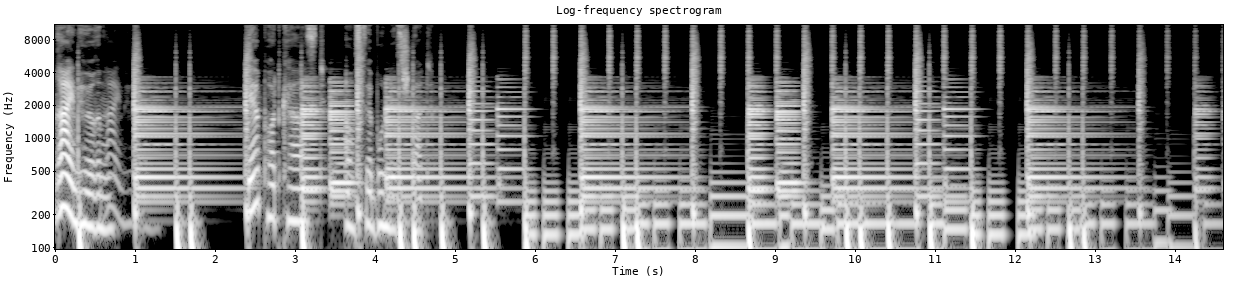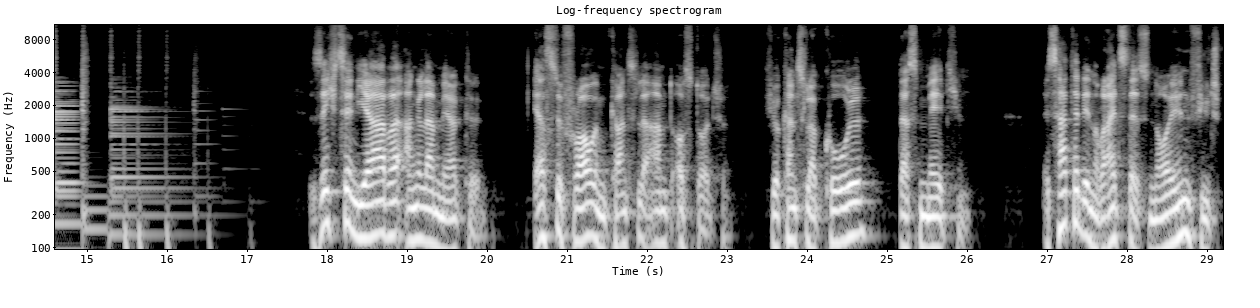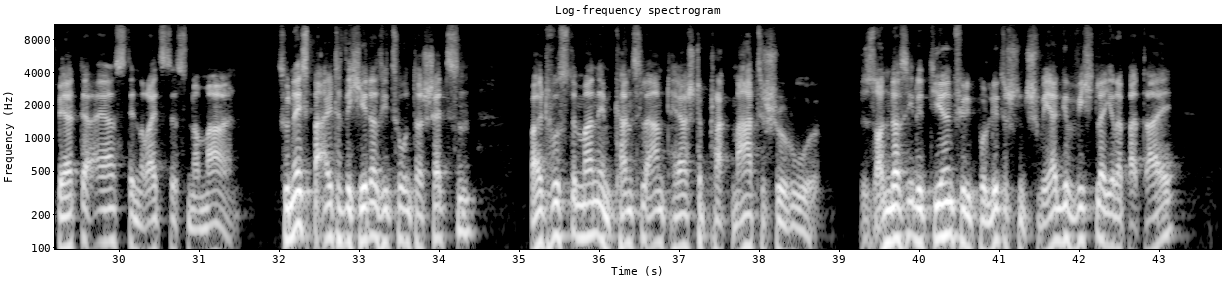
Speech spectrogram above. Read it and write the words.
Reinhören. Der Podcast aus der Bundesstadt. Sechzehn Jahre Angela Merkel, erste Frau im Kanzleramt Ostdeutsche. Für Kanzler Kohl das Mädchen. Es hatte den Reiz des Neuen, viel später erst den Reiz des Normalen. Zunächst beeilte sich jeder, sie zu unterschätzen. Bald wusste man, im Kanzleramt herrschte pragmatische Ruhe. Besonders irritierend für die politischen Schwergewichtler ihrer Partei.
